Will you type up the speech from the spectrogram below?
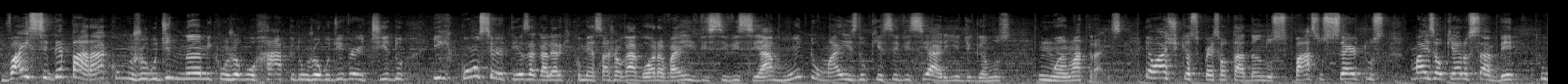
vai se deparar com um jogo dinâmico, um jogo rápido, um jogo divertido e com certeza a galera que começar a jogar agora vai se viciar muito mais do que se viciaria, digamos, um ano atrás. Eu acho que a Supercell tá dando os passos certos, mas eu quero saber o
